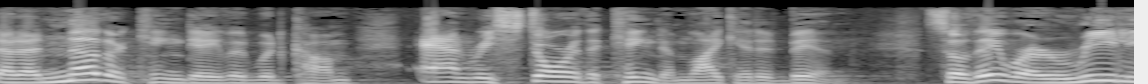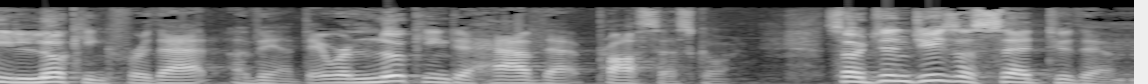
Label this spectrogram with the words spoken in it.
that another King David would come and restore the kingdom like it had been. So they were really looking for that event. They were looking to have that process going. So then Jesus said to them,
